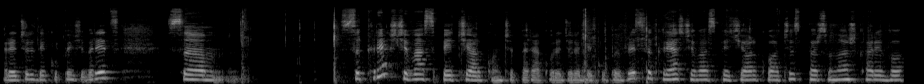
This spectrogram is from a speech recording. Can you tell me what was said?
regele de cupe și vreți să să creați ceva special cu începerea cu regele de cupe. Vreți să creați ceva special cu acest personaj care vă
